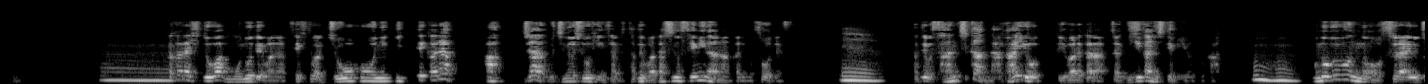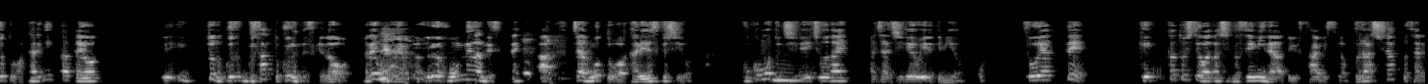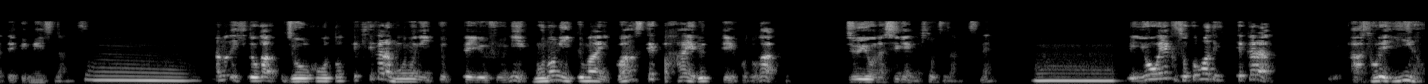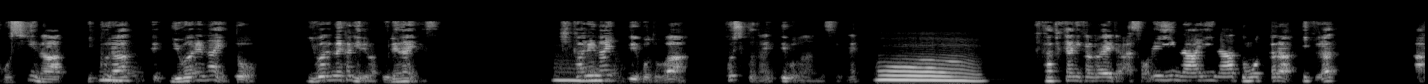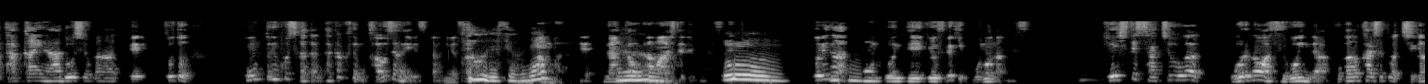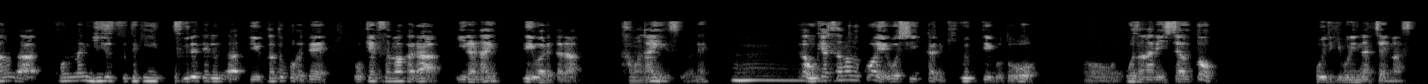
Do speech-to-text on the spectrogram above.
うん。だから人は物ではなくて、人は情報に行ってから、あ、じゃあうちの商品サービス、例えば私のセミナーなんかでもそうです。ええ。例えば3時間長いよって言われたら、じゃあ2時間にしてみようとか、うん、うん。この部分のスライドちょっと分かりにくかったよ。えちょっとぐぐさっとくるんですけど、でもやっぱそれが本音なんですよね。あ、じゃあもっと分かりやすくしよう。ここもっと事例ちょうだい。あじゃあ事例を入れてみよう。そうやって、結果として私のセミナーというサービスがブラッシュアップされていくイメージなんです。うん。なので人が情報を取ってきてから物に行くっていうふうに、物に行く前にワンステップ入るっていうことが重要な資源の一つなんですね。うん。でようやくそこまで行ってから、あ、それいいな、欲しいな、いくらって言われないと、言われない限りは売れないです。聞かれないっていうことは、欲しくないっていうことなんですよね。うん。ピカピカに輝いて、あ、それいいな、いいなと思ったらいくら？あ、高いな、どうしようかなって。そうすると、本当に欲しかったら高くても買うじゃないですか、皆さん。そうですよ頑ね。張って、なんかを我慢してるんですね。うん。それが本当に提供すべきものなんです。決して社長が俺のはすごいんだ。他の会社とは違うんだ。こんなに技術的に優れてるんだって言ったところで、お客様からいらないって言われたら買わないですよね。だからお客様の声をしっかり聞くっていうことをおおざなりにしちゃうと、置いてきぼりになっちゃいます。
